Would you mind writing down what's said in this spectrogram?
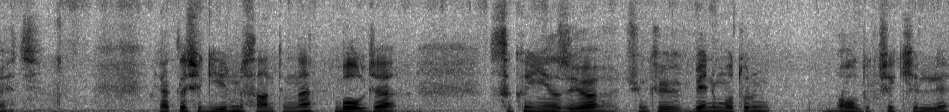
Evet. Yaklaşık 20 santimden bolca sıkın yazıyor. Çünkü benim motorum oldukça kirli.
